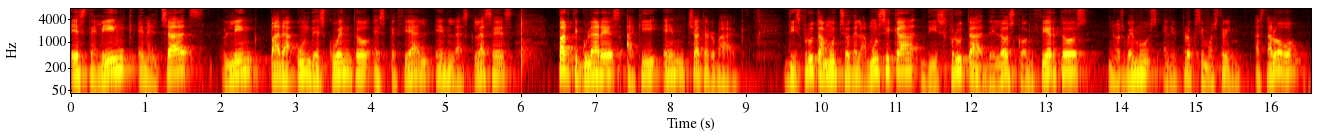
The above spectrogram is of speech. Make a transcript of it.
este link en el chat, link para un descuento especial en las clases particulares aquí en Chatterback. Disfruta mucho de la música, disfruta de los conciertos. Nos vemos en el próximo stream. Hasta luego.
